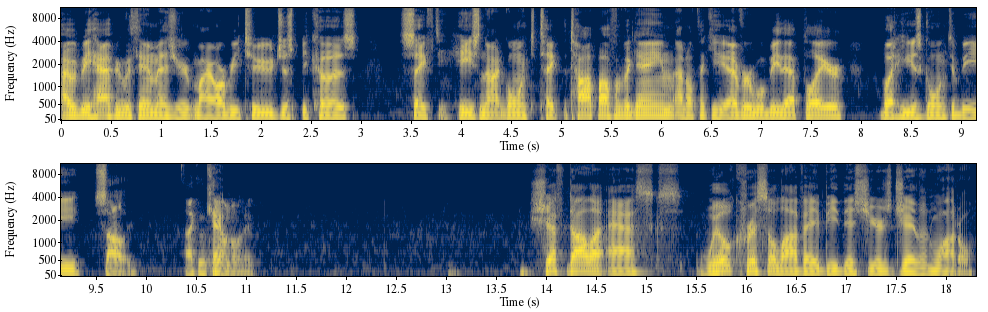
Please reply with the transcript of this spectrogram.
I would be happy with him as your my RB two just because safety. He's not going to take the top off of a game. I don't think he ever will be that player, but he is going to be solid. I can count on him. Chef Dalla asks, "Will Chris Olave be this year's Jaylen Waddle?"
